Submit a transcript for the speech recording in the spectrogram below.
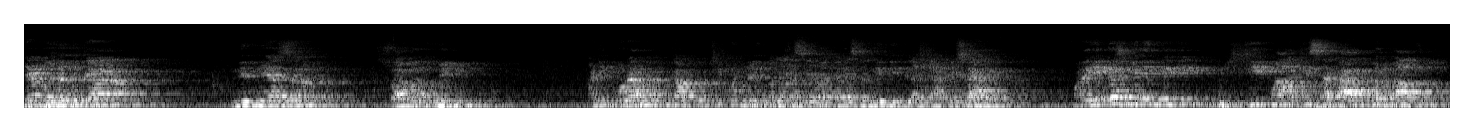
या बदलत्या निर्णयाचं स्वागत होईल. आणि पुन्हा कापूरची मंडळी मला सेवा करायला संधी देतील अशी अपेक्षा आहे. मला एकच विनंती आहे की ही माझी सकारात्मक बाजू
